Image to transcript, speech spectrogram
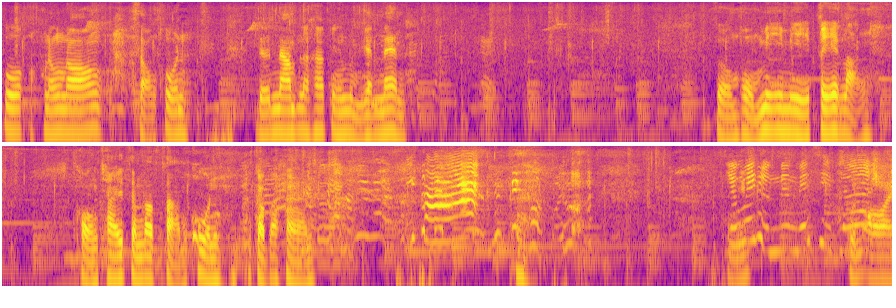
พวกน้องๆสองคนเดินนำแล้วครับยังหนุ่มยันแน่น ส่วนผมมีมีเปรหลังของใช้สำหรับสามคนกับอาหาร พี่ฟ้ายังไม่ถึงหนึ่งได้สิบเลยคุณออย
